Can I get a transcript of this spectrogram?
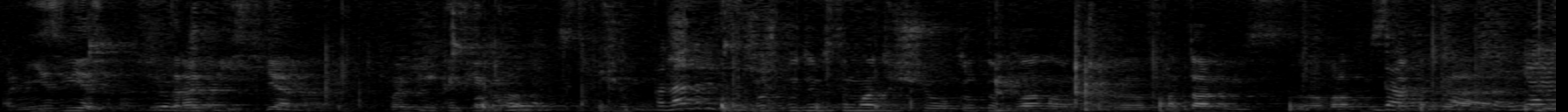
А неизвестно. Не торопись, Яна. Попей кофейку. Понадобится? Мы же будем снимать еще крупным планом, э, фронтальным, с э, обратным Да. светом. Да. Яна,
